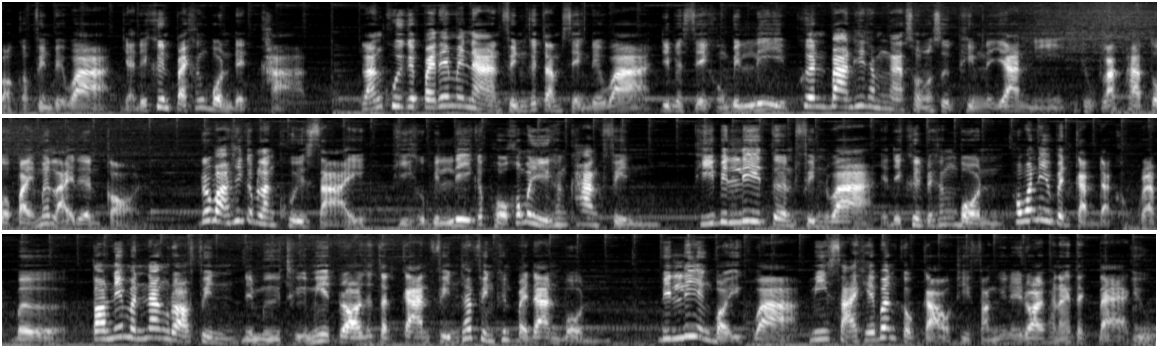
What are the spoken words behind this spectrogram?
บอกกับฟินไปว่าอย่าได้ขึ้นไปข้างบนเด็ดขาด หลังคุยกันไปได้ไม่นานฟินก็จำเสียงได้ว่าดีเป็นเสียงของบิลลี่เพื่อนบ้านที่ทำงานส่งหนังสือพิมพ์ในย่านนี้ที่ถูกลักพาตัวไปเมื่อหลายเดือนก่อน ระหว่างที่กำลังคุยสายผีของบิลลี่ก็โผล่เข้ามายืนข้างๆฟินผีบิลลี่เตือนฟินว่าอย่าได้ขึ้นไปข้างบน เพราะว่านี่เป็นกับดักของแกร็บเบอร์ ตอนนี้มันนั่งรอฟินในมือถือมีดรอจะจัดการฟินถ้าฟินขึ้นไปด้านบน บิลลี่ยังบอกอีกว่ามีสายเคเบิลเก่าๆ ที่ฝังอยู่ในรอยผนังแตกๆ อยู่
